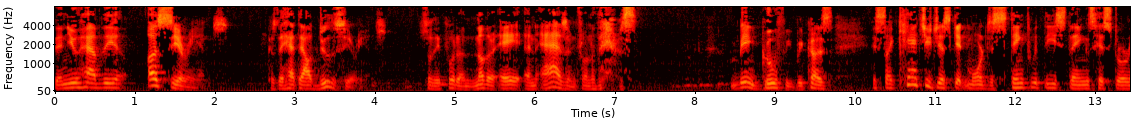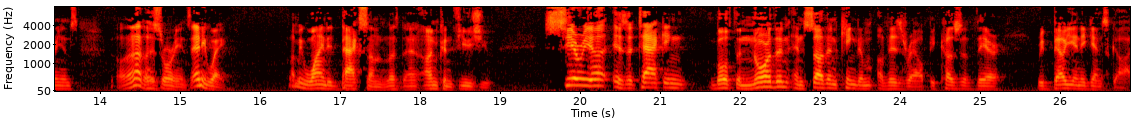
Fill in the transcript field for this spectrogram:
then you have the Assyrians because they had to outdo the Syrians. So they put another A, an as in front of theirs. being goofy because it's like, can't you just get more distinct with these things, historians? Well, not the historians. Anyway, let me wind it back some, let uh, unconfuse you. Syria is attacking both the northern and southern kingdom of Israel because of their rebellion against God.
